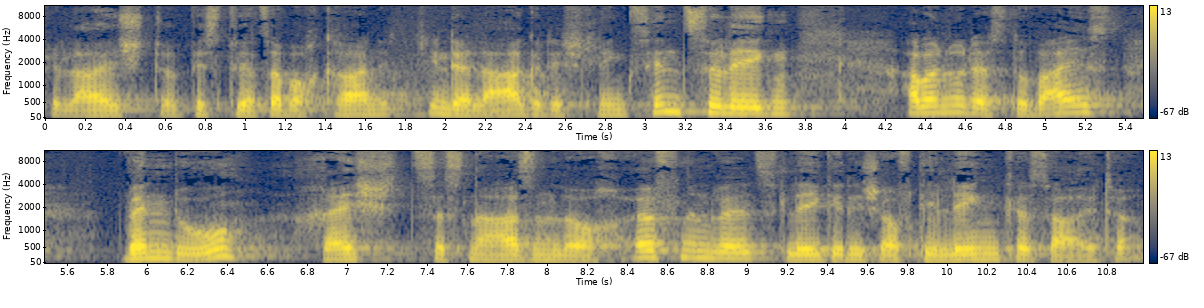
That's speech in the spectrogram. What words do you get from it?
vielleicht bist du jetzt aber auch gerade nicht in der Lage, dich links hinzulegen. Aber nur, dass du weißt, wenn du rechts das Nasenloch öffnen willst, lege dich auf die linke Seite.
